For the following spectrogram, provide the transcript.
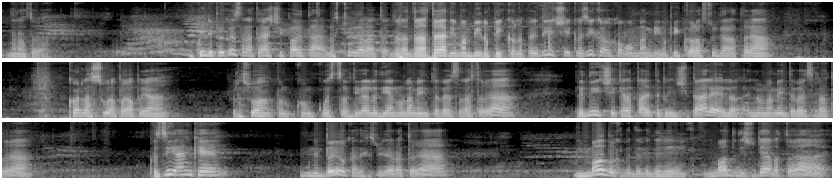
della Torah. Quindi per questo la Torah ci porta allo studio della, della, della Torah di un bambino piccolo, per dirci così come un bambino piccolo studia la Torah con la sua propria con, sua, con, con, questo livello di annullamento verso la Torah, per dirci che la parte principale è l'annullamento verso la Torah. Così anche un ebreo quando studia la Torah, il modo, deve, deve, il modo di studiare la Torah,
